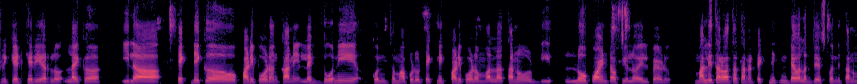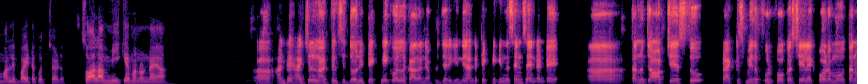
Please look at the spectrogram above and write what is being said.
క్రికెట్ కెరియర్లో లైక్ ఇలా టెక్నిక్ పడిపోవడం కానీ లైక్ ధోని కొంచెం అప్పుడు టెక్నిక్ పడిపోవడం వల్ల తను లో పాయింట్ ఆఫ్ వ్యూలో వెళ్ళిపోయాడు. మళ్ళీ తర్వాత తన టెక్నిక్ని డెవలప్ చేసుకొని తను మళ్ళీ బయటకు వచ్చాడు సో అలా మీకేమైనా ఉన్నాయా? అంటే యాక్చువల్ నాకు తెలిసి ధోని టెక్నిక్ వల్ల కాదండి అప్పుడు జరిగింది. అంటే టెక్నిక్ ఇన్ ద సెన్స్ ఏంటంటే తను జాబ్ చేస్తూ ప్రాక్టీస్ మీద ఫుల్ ఫోకస్ చేయలేకపోవడము తను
